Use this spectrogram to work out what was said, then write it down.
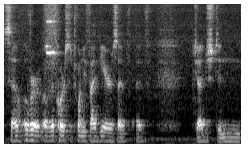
So over over the course of 25 years, I've I've judged in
